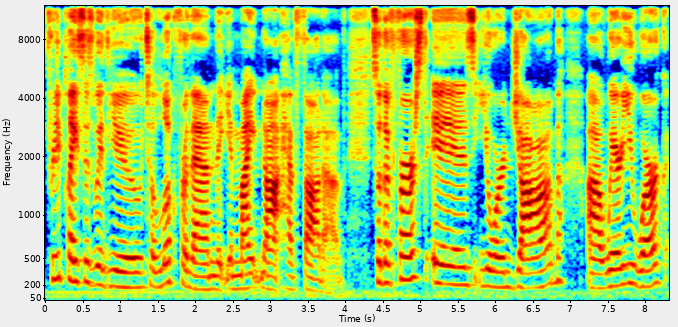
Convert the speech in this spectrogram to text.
three places with you to look for them that you might not have thought of. So the first is your job, uh, where you work,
